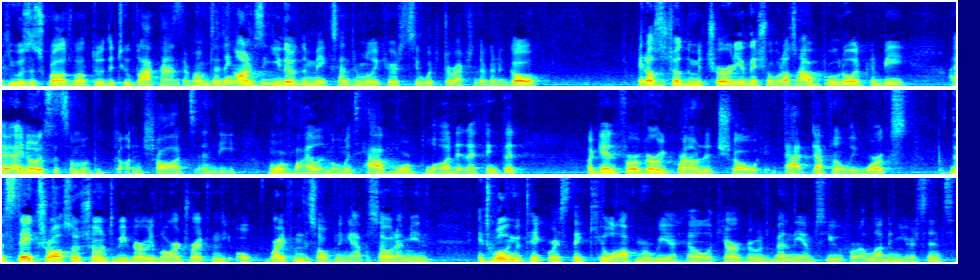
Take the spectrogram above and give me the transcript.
he was a Skrull as well through the two Black Panther films. I think honestly either of them makes sense. I'm really curious to see which direction they're going to go. It also showed the maturity of this show, but also how brutal it could be. I, I noticed that some of the gunshots and the more violent moments have more blood, and I think that, again, for a very grounded show, that definitely works. The stakes are also shown to be very large right from the op- right from this opening episode. I mean, it's willing to take risks. They kill off Maria Hill, a character who's been in the MCU for 11 years since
